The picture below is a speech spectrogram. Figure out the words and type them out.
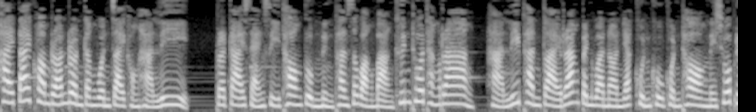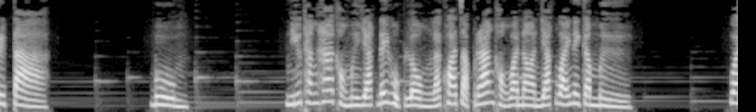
ภายใต้ความร้อนรนกังวลใจของหานลี่ ประกายแสงสีทองกลุ่มหนึ่งพันสว่างบ่างขึ้นทั่วทั้งร่าง หานลี่พลันกลายร่างเป็นวานอนยักษ์ขุนคูขนทองในชั่วพริบตา บูม นิ้วทั้งห้าของมือยักษ์ได้หุบลง และคว้าจับร่างของวานอนยักษ์ไว้ในกำมือ วา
